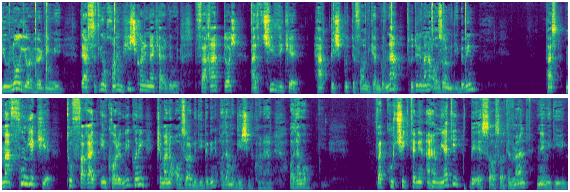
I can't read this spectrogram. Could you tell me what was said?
You know you're hurting me. در صورتی اون خانم هیچ کاری نکرده بود. فقط داشت از چیزی که حقش بود دفاع می‌کرد. گفت نه تو داری من آزار میدی. ببین پس مفهوم یکیه. تو فقط این کارو می‌کنی که منو آزار بدی. ببین آدمو گیج می‌کنن. آدمو و کوچکترین اهمیتی به احساسات من نمیدی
